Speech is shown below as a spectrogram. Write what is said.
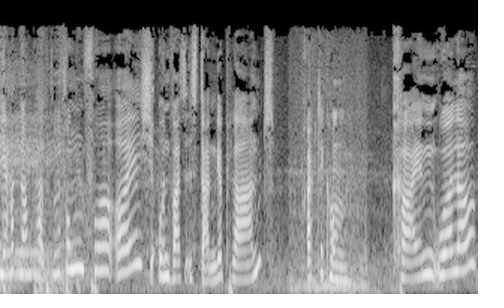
Ihr habt noch ein paar Prüfungen vor euch und was ist dann geplant? Praktikum. Kein Urlaub?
